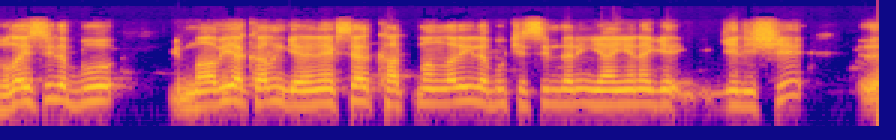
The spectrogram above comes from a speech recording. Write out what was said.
Dolayısıyla bu mavi yakalın geleneksel katmanlarıyla bu kesimlerin yan yana ge gelişi e,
